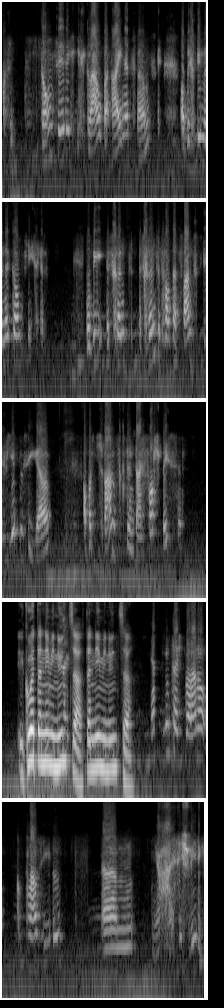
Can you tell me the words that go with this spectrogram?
also ganz ehrlich, ich glaube 21, aber ich bin mir nicht ganz sicher. Wobei, es könnte, es könnten halt auch 20 bis Viertel sein, gell? Aber 20 klingt eigentlich fast besser. Gut, dann nehme ich 19. Dann nehme ich 19. Ja, 19 ist zwar auch noch plausibel. Ähm, ja, es ist schwierig.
